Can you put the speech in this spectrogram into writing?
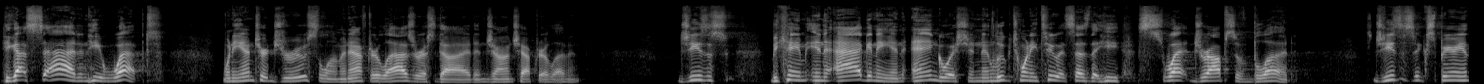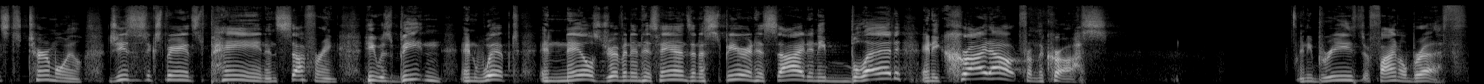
He got sad and he wept when he entered Jerusalem and after Lazarus died in John chapter 11. Jesus became in agony and anguish. And in Luke 22, it says that he sweat drops of blood. Jesus experienced turmoil. Jesus experienced pain and suffering. He was beaten and whipped and nails driven in his hands and a spear in his side, and he bled and he cried out from the cross. And he breathed a final breath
